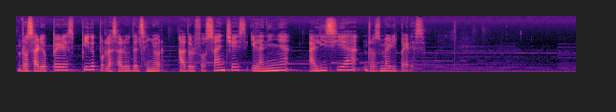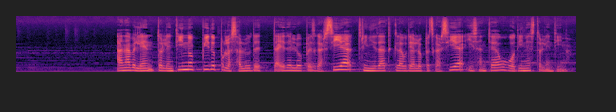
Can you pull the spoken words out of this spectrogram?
Rosario Pérez pide por la salud del señor Adolfo Sánchez y la niña Alicia Rosemary Pérez. Ana Belén Tolentino pide por la salud de Taide López García, Trinidad Claudia López García y Santiago Godínez Tolentino.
